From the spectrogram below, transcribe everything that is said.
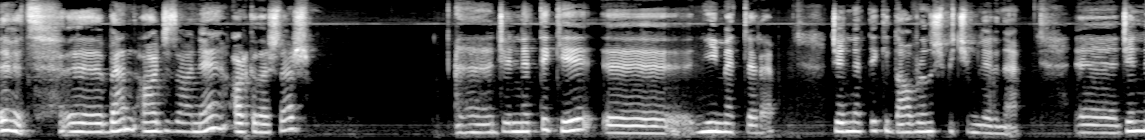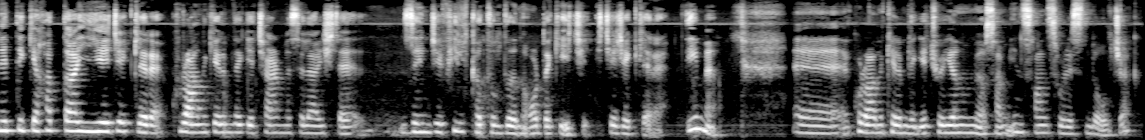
Evet, e, ben acizane arkadaşlar e, cennetteki e, nimetlere, cennetteki davranış biçimlerine, e, cennetteki hatta yiyeceklere, Kur'an-ı Kerim'de geçer mesela işte zencefil katıldığını oradaki iç, içeceklere değil mi? Ee, Kur'an-ı Kerim'de geçiyor yanılmıyorsam İnsan suresinde olacak.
